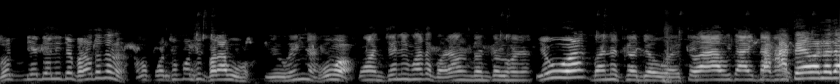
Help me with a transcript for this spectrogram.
રોજ બે બે લીટર ભરાવતો હતો ને? આમાં પાંચસો પાંચસો જ ભરાવવું એવું હોય ને? હોવો. પાંચસો ની માં તો ભરાવાનું બંધ કરવું હોય એવું હોય? બંધ જ કરી દેવું હોય. તો આ આવું તો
